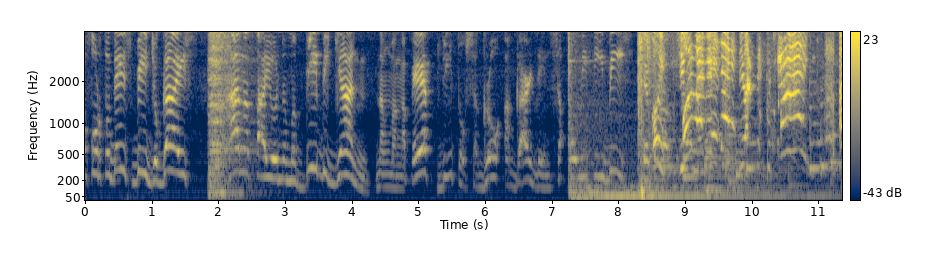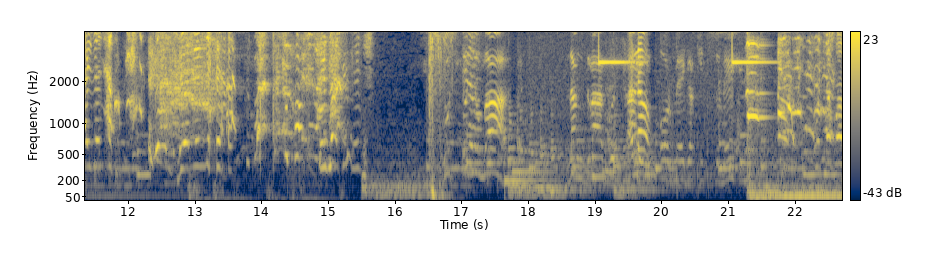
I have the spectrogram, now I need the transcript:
So for today's video guys, hanap tayo na mabibigyan ng mga pet dito sa Grow a Garden sa Omi TV. Oy! Si Juan Mendez! Si Juan Mendez! Ay! Si Juan Mendez! Gusto nyo ba ng Dragonfly Ano? or Mega Kitsune? Gusto ko!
